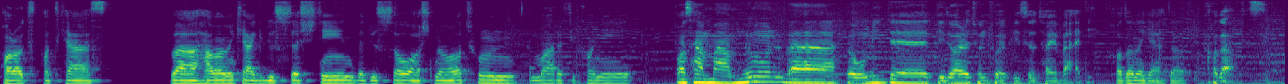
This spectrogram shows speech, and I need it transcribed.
پاراکس پادکست. و همه که اگه دوست داشتین به دوستا و آشناهاتون معرفی کنید. باز هم ممنون و به امید دیدارتون تو اپیزودهای بعدی. خدا نگهدار. خدا حافظ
